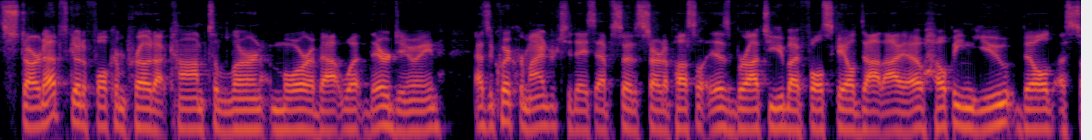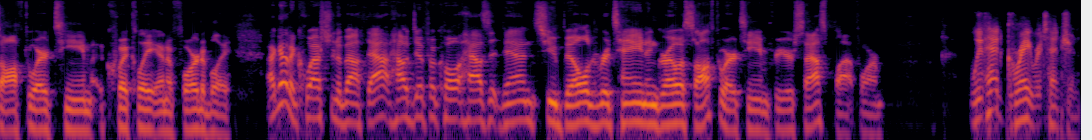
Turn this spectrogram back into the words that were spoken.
startups. Go to fulcrumpro.com to learn more about what they're doing. As a quick reminder, today's episode of Startup Hustle is brought to you by Fullscale.io, helping you build a software team quickly and affordably. I got a question about that. How difficult has it been to build, retain, and grow a software team for your SaaS platform? We've had great retention.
